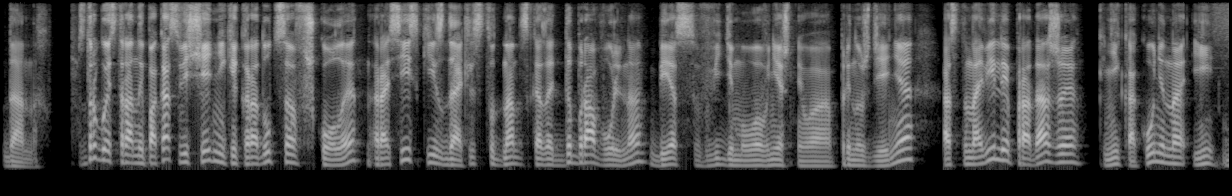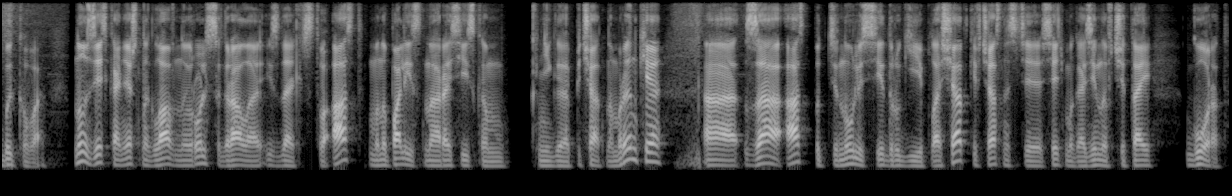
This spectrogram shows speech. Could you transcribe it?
данных. С другой стороны, пока священники крадутся в школы, российские издательства, надо сказать, добровольно, без видимого внешнего принуждения, остановили продажи книг Акунина и Быкова. Ну, здесь, конечно, главную роль сыграло издательство «Аст», монополист на российском книгопечатном рынке. А за «Аст» подтянулись и другие площадки, в частности, сеть магазинов «Читай город».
